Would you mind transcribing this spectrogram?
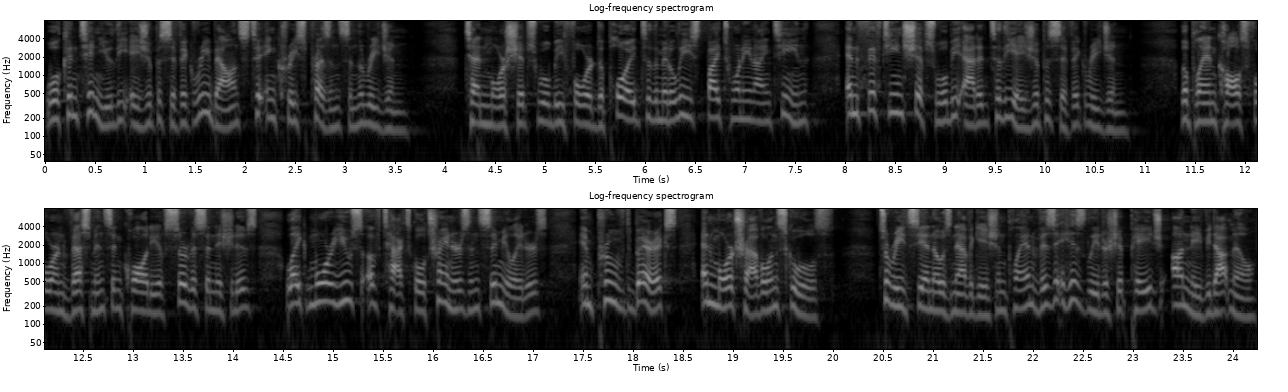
will continue the Asia-Pacific rebalance to increase presence in the region. 10 more ships will be forward deployed to the Middle East by 2019, and 15 ships will be added to the Asia-Pacific region. The plan calls for investments in quality of service initiatives like more use of tactical trainers and simulators, improved barracks, and more travel in schools. To read CNO's navigation plan, visit his leadership page on Navy.mil.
